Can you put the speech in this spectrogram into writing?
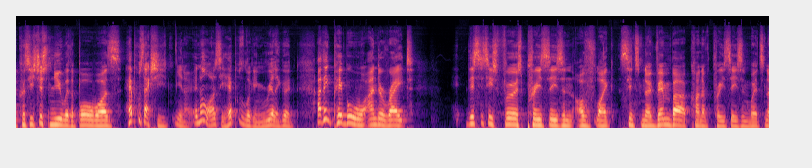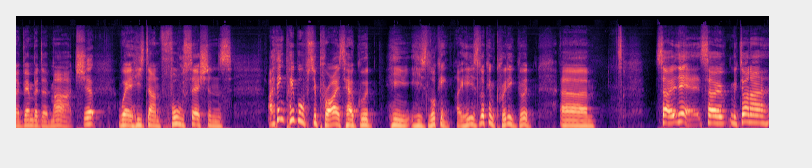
Because he just knew where the ball was. Heppell's actually, you know, in all honesty, Heppell's looking really good. I think people will underrate. This is his first preseason of like since November kind of preseason where it's November to March. Yep. Where he's done full sessions. I think people are surprised how good he he's looking. Like he's looking pretty good. Um, so yeah, so McDonough,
